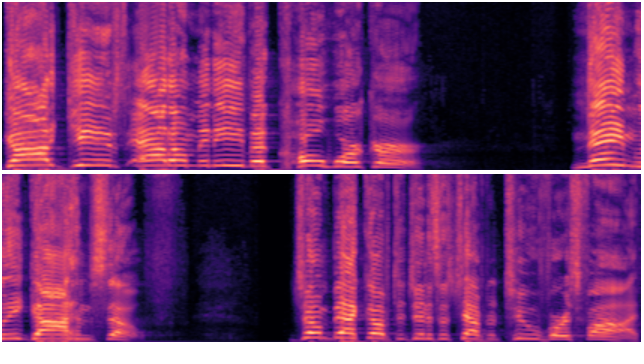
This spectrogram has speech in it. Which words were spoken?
God gives Adam and Eve a co worker, namely God Himself. Jump back up to Genesis chapter 2, verse 5.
